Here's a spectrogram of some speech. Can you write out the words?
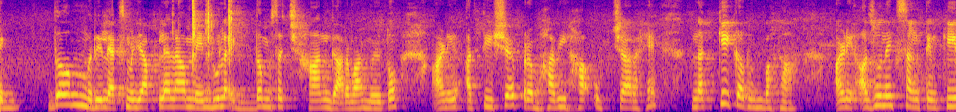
एकदम रिलॅक्स म्हणजे आपल्याला मेंदूला एकदम असं छान गारवा मिळतो आणि अतिशय प्रभावी हा उपचार आहे. नक्की करून बघा. आणि अजून एक सांगते की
